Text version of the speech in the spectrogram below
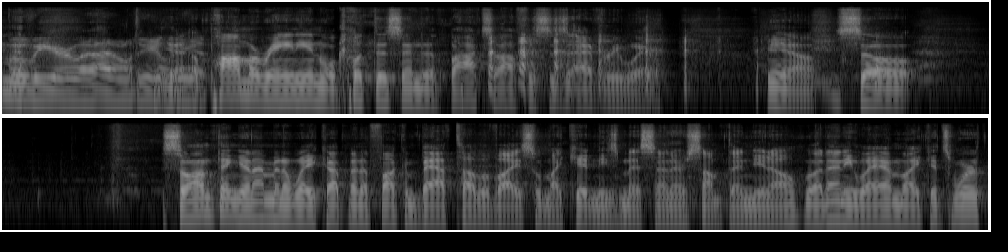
movie or what? I don't know what the hell we Yeah, a. Pomeranian will put this in the box offices everywhere. You know, so so I'm thinking I'm gonna wake up in a fucking bathtub of ice with my kidneys missing or something, you know. But anyway, I'm like, it's worth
